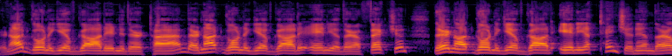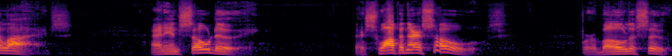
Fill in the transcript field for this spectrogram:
they're not going to give God any of their time. They're not going to give God any of their affection. They're not going to give God any attention in their lives. And in so doing, they're swapping their souls for a bowl of soup.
